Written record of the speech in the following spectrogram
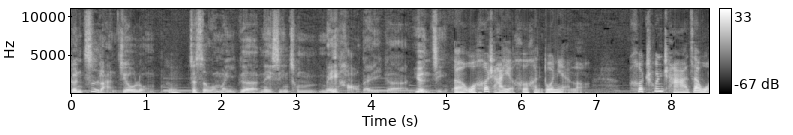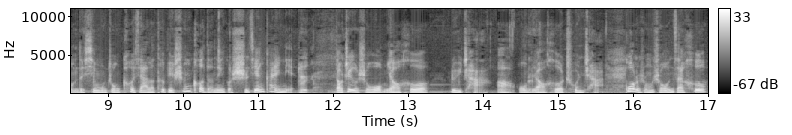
跟自然交融，嗯，这是我们一个内心从美好的一个愿景。呃，我喝茶也喝很多年了，喝春茶在我们的心目中刻下了特别深刻的那个时间概念。对，到这个时候我们要喝。绿茶啊，我们要喝春茶。过了什么时候你再喝，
